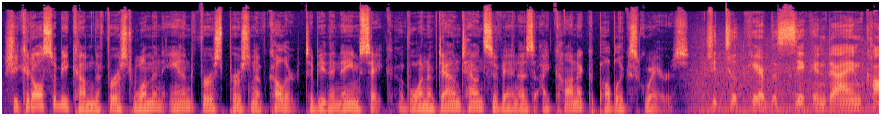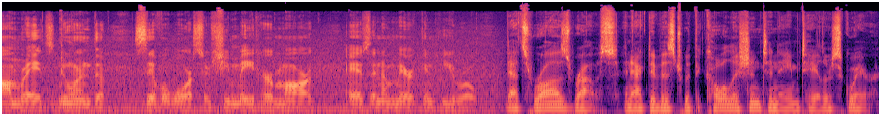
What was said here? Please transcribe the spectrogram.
She could also become the first woman and first person of color to be the namesake of one of downtown Savannah's iconic public squares. She took care of the sick and dying comrades during the Civil War, so she made her mark as an American hero. That's Roz Rouse, an activist with the Coalition to Name Taylor Square.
